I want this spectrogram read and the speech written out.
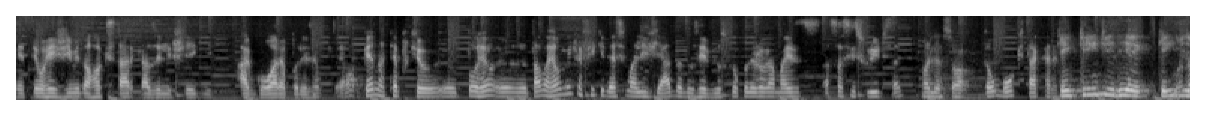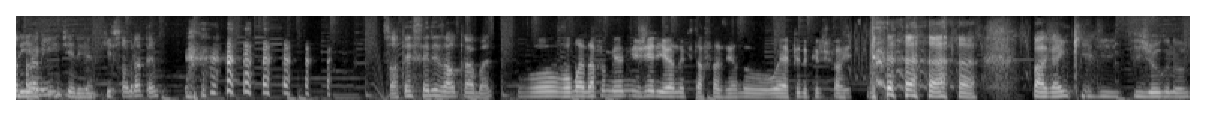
meter o regime da Rockstar caso ele chegue agora, por exemplo. É uma pena até, porque eu, eu, tô, eu, eu tava realmente afim que desse uma aliviada nos reviews pra eu poder jogar mais Assassin's Creed, sabe? Olha só. Tão bom que tá, cara. Quem, quem diria, quem Manda diria, pra quem mim. diria. Que sobra tempo. Só terceirizar o trabalho. Vou, vou mandar pro meu nigeriano que tá fazendo o app do Critical Hit. Pagar em que de, de jogo novo.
